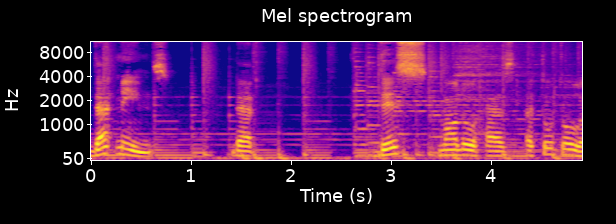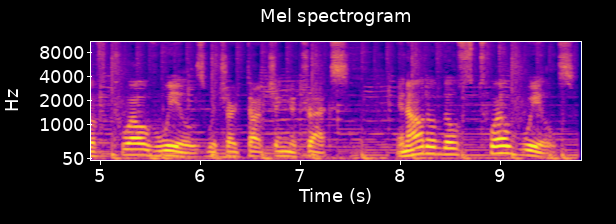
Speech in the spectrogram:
that means that this model has a total of 12 wheels which are touching the tracks. And out of those 12 wheels,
